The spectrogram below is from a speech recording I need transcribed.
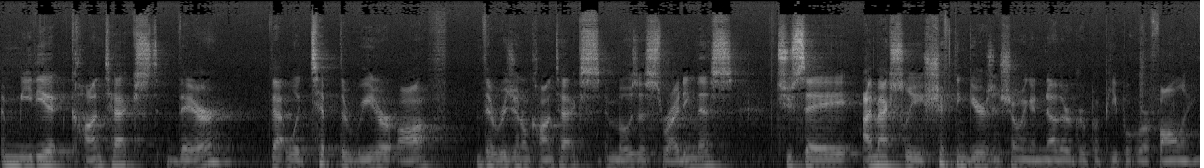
immediate context there that would tip the reader off the original context in Moses writing this to say, I'm actually shifting gears and showing another group of people who are falling.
